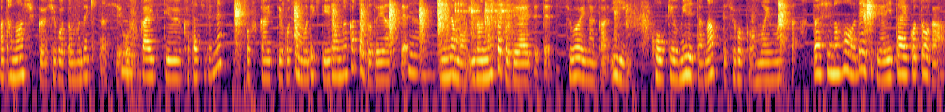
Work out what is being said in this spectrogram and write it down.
まあ、楽しく仕事もできたし、うん。オフ会っていう形でねオフ会っていうこともできていろんな方と出会って、うん。みんなもいろんな人と出会えててすごいなんかいい光景を見れたなってすごく思いました。私の方でちょっとやりたいことが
